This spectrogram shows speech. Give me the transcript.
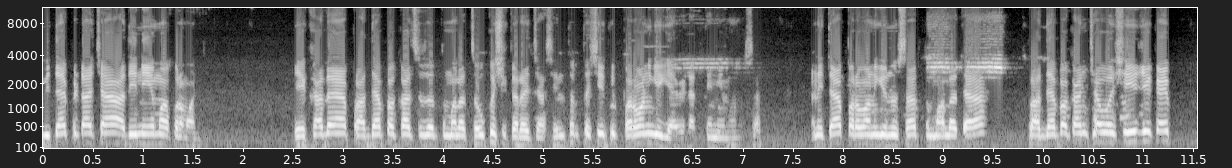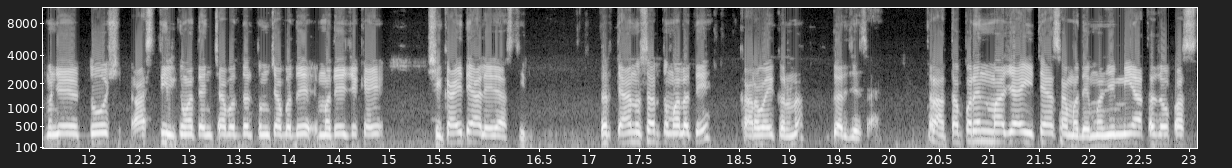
विद्यापीठाच्या अधिनियमाप्रमाणे एखाद्या प्राध्यापकाचं जर तुम्हाला चौकशी करायची असेल तर तशी ती परवानगी घ्यावी लागते नियमानुसार. आणि त्या परवानगीनुसार तुम्हाला त्या प्राध्यापकांच्या विषयी जे काही म्हणजे दोष असतील किंवा त्यांच्याबद्दल तुमच्यामध्ये मध्ये जे काही शिकायते आलेले असतील तर त्यानुसार तुम्हाला ते कारवाई करणं गरजेचं आहे. तर आतापर्यंत माझ्या इतिहासामध्ये म्हणजे मी आता जवळपास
